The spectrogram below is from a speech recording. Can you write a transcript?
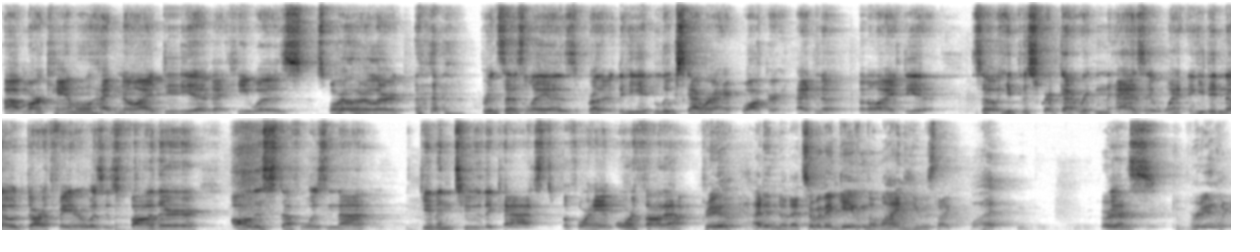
uh, Mark Hamill had no idea that he was spoiler alert Princess Leia's brother. He Luke Skywalker had no, no idea so he the script got written as it went. He didn't know Darth Vader was his father. All this stuff was not given to the cast beforehand or thought out. Really, I didn't know that. So when they gave him the line, he was like, "What?" Or Yes. really?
